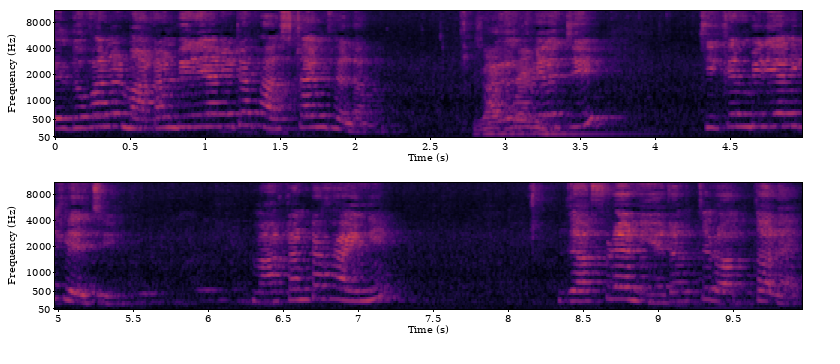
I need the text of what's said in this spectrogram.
এই দোকানের মাটন বিরিয়ানিটা ফার্স্ট টাইম খেলাম। আগে খেয়েছি চিকেন বিরিয়ানি খেয়েছি। মাটনটা খাইনি। জাফরানি এটা হচ্ছে রথতলায়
